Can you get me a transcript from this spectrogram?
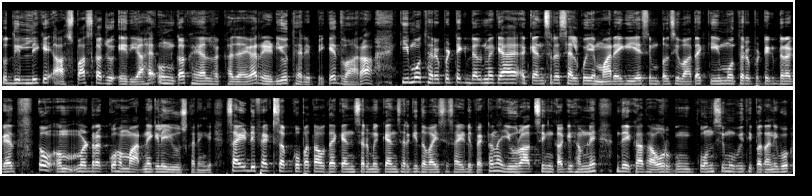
तो दिल्ली के आसपास का जो एरिया है, उनका ख्याल रखा जाएगा रेडियोथेरेपी के द्वारा। कीमोथेरेपेटिक डल में क्या है? कैंसर सेल को ये मारेगी, ये सिंपल सी बात है कीमोथेरेपेटिक ड्रग है तो ड्रग को हम मारने के लिए यूज़ करेंगे। साइड इफ़ेक्ट सबको पता होता है कैंसर में कैंसर की दवाई से साइड इफ़ेक्ट है ना? युवराज सिंह का कि हमने देखा था, और कौन सी मूवी थी पता नहीं, वो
